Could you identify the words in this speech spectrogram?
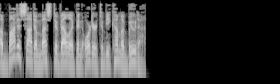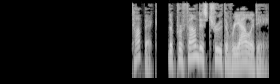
a bodhisattva must develop in order to become a Buddha. The profoundest truth of reality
